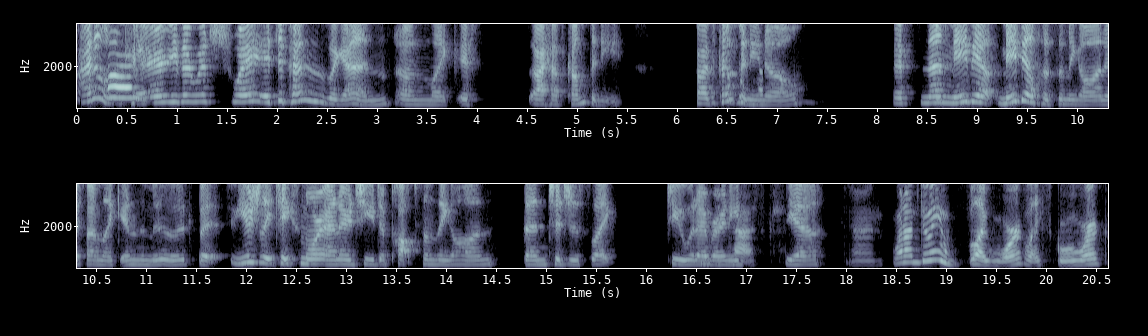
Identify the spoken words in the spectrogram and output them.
I don't care either which way. It depends again on like if I have company. If I have company, what- no. If then maybe I'll, maybe I'll put something on if I'm like in the mood. But usually it takes more energy to pop something on than to just like do whatever I need. Multitask. Yeah. And when I'm doing like work, like schoolwork,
